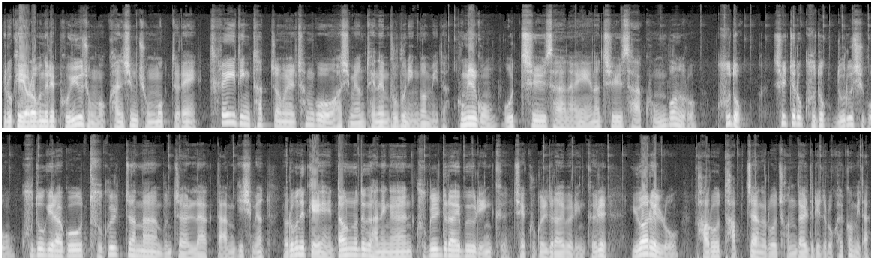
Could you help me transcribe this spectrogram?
이렇게 여러분들의 보유 종목, 관심 종목들의 트레이딩 타점을 참고하시면 되는 부분인 겁니다. 010-5741-1740번으로 구독, 실제로 구독 누르시고 구독이라고 두 글자만 문자 연락 남기시면 여러분들께 다운로드 가능한 구글 드라이브 링크, 제 구글 드라이브 링크를 URL로 바로 답장으로 전달 드리도록 할 겁니다.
